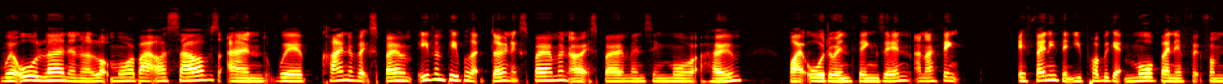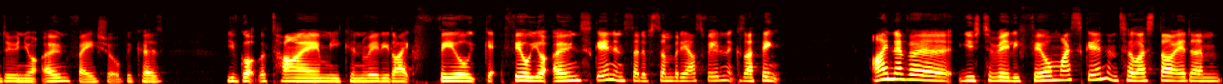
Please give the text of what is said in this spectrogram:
we're all learning a lot more about ourselves and we're kind of experiment even people that don't experiment are experimenting more at home by ordering things in. And I think if anything, you probably get more benefit from doing your own facial because you've got the time, you can really like feel get feel your own skin instead of somebody else feeling it. Because I think I never used to really feel my skin until I started um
